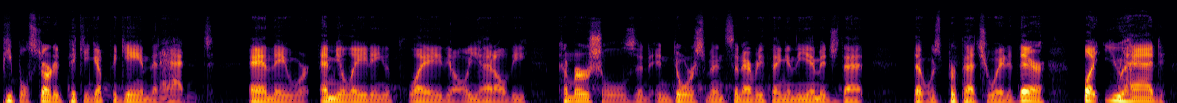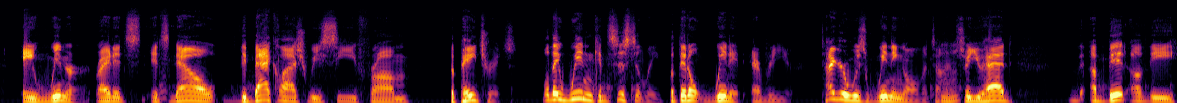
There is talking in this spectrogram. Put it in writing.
people started picking up the game that hadn't and they were emulating the play the, all you had all the commercials and endorsements and everything and the image that that was perpetuated there. But you had a winner, right? It's it's now the backlash we see from the Patriots. Well, they win consistently, but they don't win it every year. Tiger was winning all the time. Mm-hmm. So you had a bit of the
